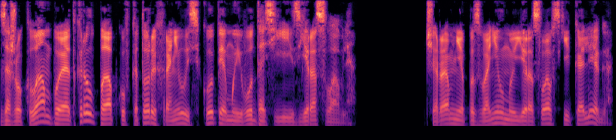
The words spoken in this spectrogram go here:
зажег лампу и открыл папку, в которой хранилась копия моего досье из Ярославля. Вчера мне позвонил мой ярославский коллега,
